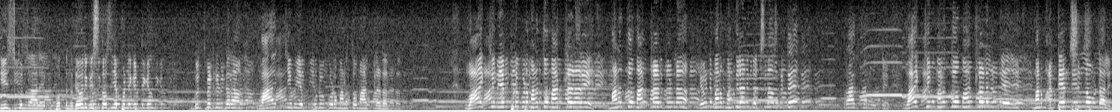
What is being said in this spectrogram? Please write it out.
తీసుకుని రాలేకపోతున్నారు. దేవునికి స్తోత్రం చెప్పండి గట్టిగా. గుర్తుపెట్టుకుంటారా వాక్యం ఎప్పుడు కూడా మనతో మాట్లాడాలి. వాక్యం ఎప్పుడు కూడా మనతో మాట్లాడాలి. మనతో మాట్లాడకుండా ఏమంటే మనం మందిరానికి వచ్చినా ఒకటే రాకపోయినా ఒకటే. వాక్యం మనతో మాట్లాడాలంటే మనం అటెన్షన్లో ఉండాలి.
